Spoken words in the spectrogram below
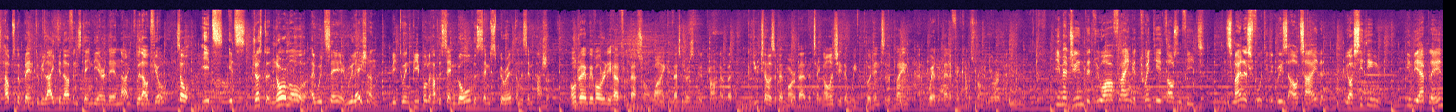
helps the plane to be light enough and stay in the air day and night without fuel. So it's, it's just a normal, I would say, relation between people who have the same goal, the same spirit and the same passion. Andre, we've already heard from Bertrand why Covestro is a good partner, but could you tell us a bit more about the technology that we've put into the plane and where the benefit comes from in your opinion? Imagine that you are flying at 28,000 feet. It's minus 40 degrees outside. You are sitting in the airplane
